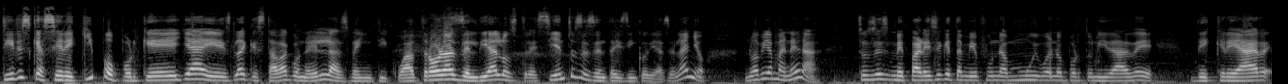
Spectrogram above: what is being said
tienes que hacer equipo, porque ella es la que estaba con él las 24 horas del día, los 365 días del año. No había manera. Entonces, me parece que también fue una muy buena oportunidad de, de crear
